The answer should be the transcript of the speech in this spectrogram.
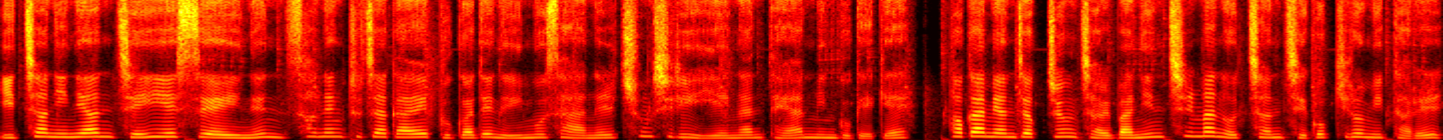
2002년 JSA는 선행 투자가에 부과된 의무사항을 충실히 이행한 대한민국에게 허가 면적 중 절반인 7만 5천 제곱킬로미터를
